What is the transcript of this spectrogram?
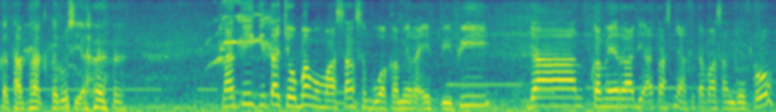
ketabrak terus ya. Nanti kita coba memasang sebuah kamera FPV dan kamera di atasnya. Kita pasang GoPro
